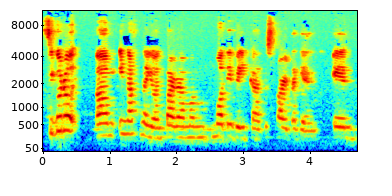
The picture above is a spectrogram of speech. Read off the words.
Siguro, um, enough na yon para ma-motivate ka to start again. And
